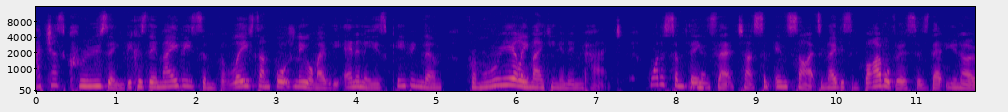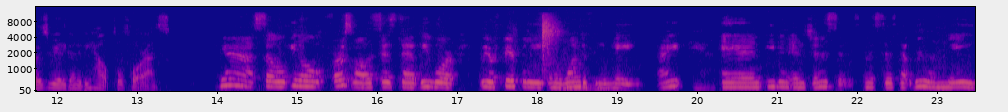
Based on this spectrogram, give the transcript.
are just cruising because there may be some beliefs, unfortunately, or maybe the enemy is keeping them from really making an impact. What are some things that, uh, some insights and maybe some Bible verses that you know is really going to be helpful for us? Yeah, so, you know, first of all, it says that we were, we are fearfully and wonderfully made, right? Yeah. And even in Genesis, and it says that we were made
